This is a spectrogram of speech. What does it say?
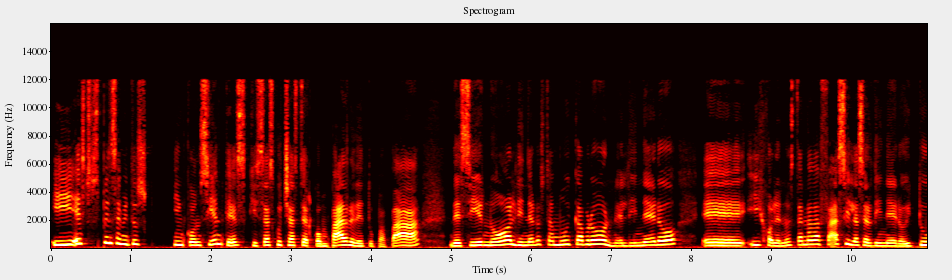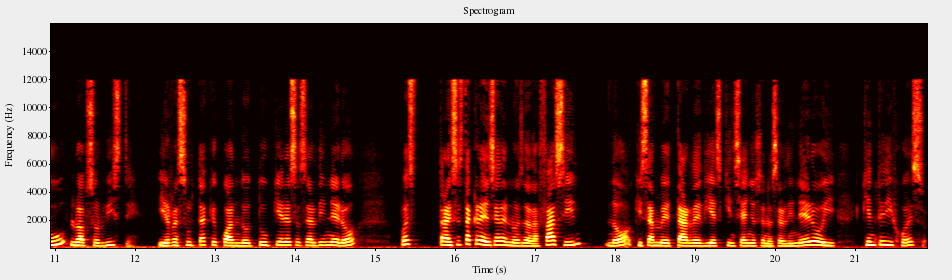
Y estos pensamientos inconscientes, quizá escuchaste al compadre de tu papá decir, no, el dinero está muy cabrón, el dinero, eh, híjole, no está nada fácil hacer dinero y tú lo absorbiste. Y resulta que cuando tú quieres hacer dinero, pues traes esta creencia de no es nada fácil, ¿no? Quizá me tarde 10, 15 años en hacer dinero y ¿quién te dijo eso?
